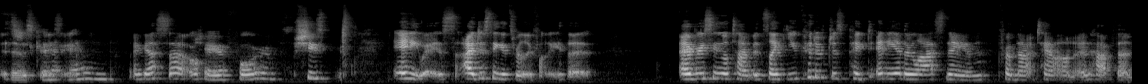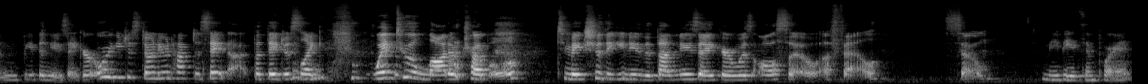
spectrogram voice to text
it's So just gonna crazy. end. I guess so. Sheriff Forbes. she's anyways i just think it's really funny that every single time it's like you could have just picked any other last name from that town and have them be the news anchor or you just don't even have to say that but they just like went to a lot of trouble to make sure that you knew that that news anchor was also a fell so Maybe it's important.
